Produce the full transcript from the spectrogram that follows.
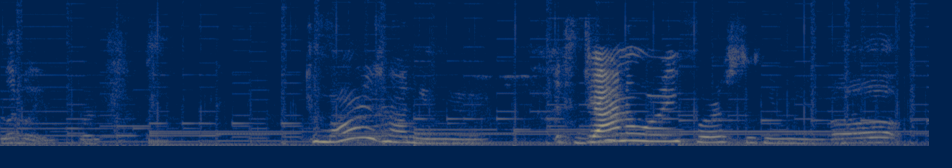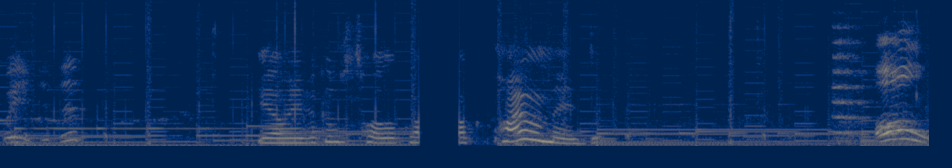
Literally. Tomorrow is not New Year. It's January 1st is New Year. Uh, wait, is it? Yeah, when it becomes 12 o'clock, pyramid. Oh,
